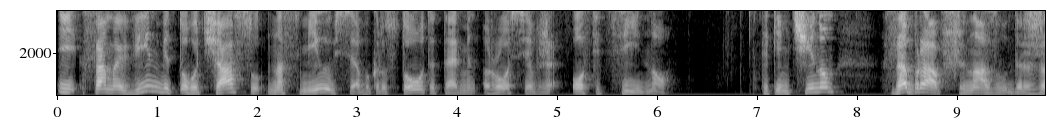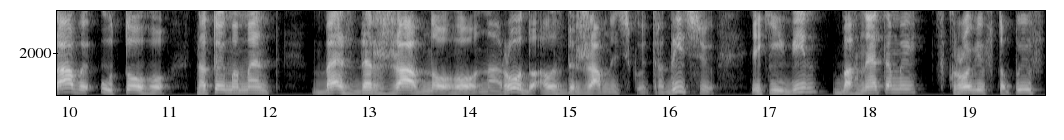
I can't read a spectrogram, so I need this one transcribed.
І саме він від того часу насмілився використовувати термін Росія вже офіційно. Таким чином, забравши назву держави у того на той момент бездержавного народу, але з державницькою традицією, який він багнетами в крові втопив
